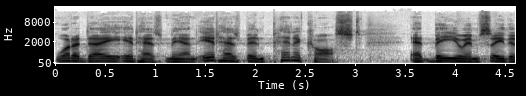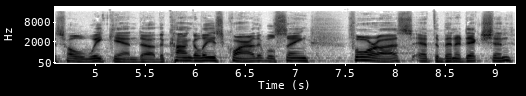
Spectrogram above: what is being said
what a day it has been. It has been Pentecost at BUMC this whole weekend. Uh, the Congolese choir that will sing for us at the benediction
